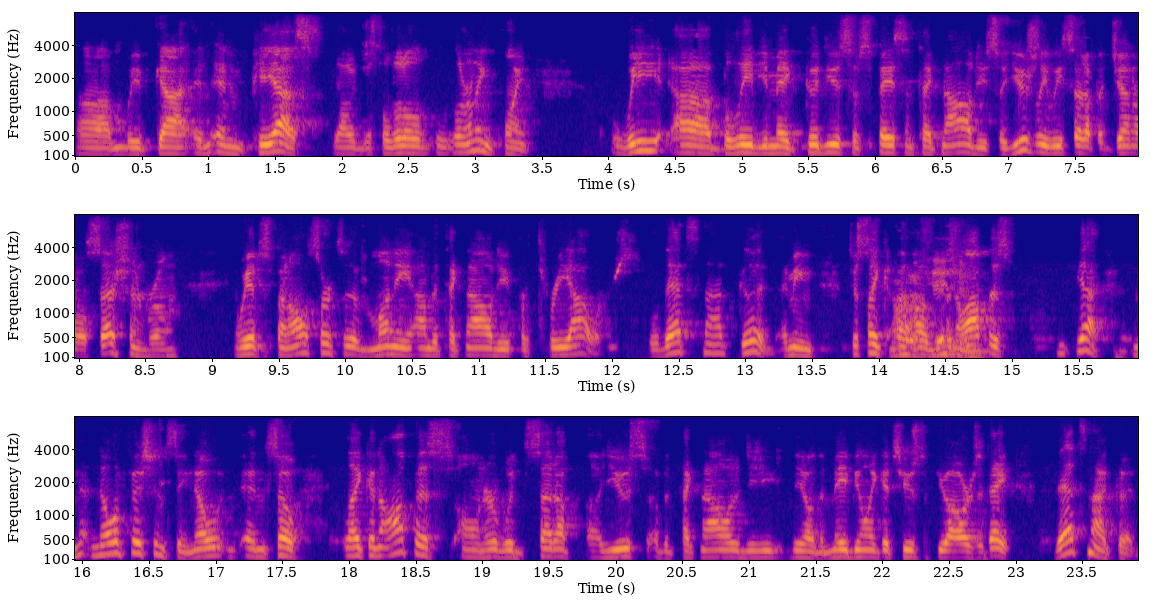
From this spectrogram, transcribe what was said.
Um, we've got and, and PS, just a little learning point. We uh, believe you make good use of space and technology. So usually we set up a general session room, and we have to spend all sorts of money on the technology for three hours. Well, that's not good. I mean, just like a, an office, yeah, no efficiency, no, and so like an office owner would set up a use of a technology, you know, that maybe only gets used a few hours a day. That's not good.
